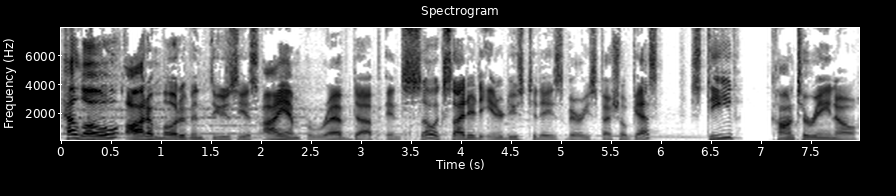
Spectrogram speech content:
Hello, automotive enthusiasts. I am revved up and so excited to introduce today's very special guest, Steve Contarino.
